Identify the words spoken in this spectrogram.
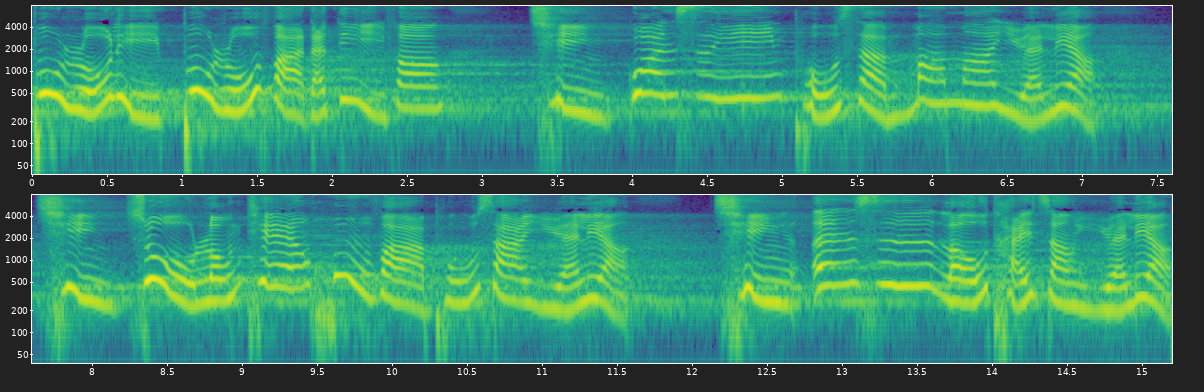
不如理、不如法的地方，请观世音菩萨妈妈原谅，请祝龙天护法菩萨原谅，请恩师楼台长原谅，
